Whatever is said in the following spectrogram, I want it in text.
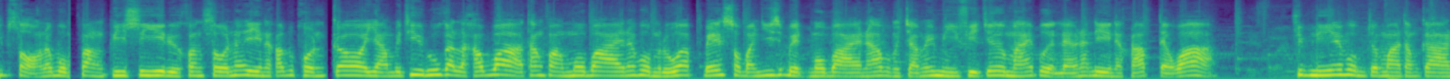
2022 นะผมฝั่ง PC หรือคอนโซลนั่นเองนะครับทุกคนก็ยังไปที่รู้กันแหละครับว่าทางฝั่งโมบายนะผมหรือว่า PES 2021 Mobile นะครับผมจะไม่มีฟีเจอร์มาให้เปิดแล้วนั่นเองนะครับแต่ว่าคลิปนี้นะผมจะมาทำการ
